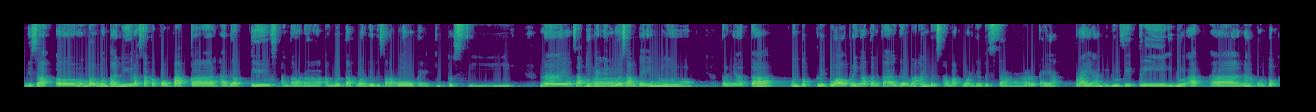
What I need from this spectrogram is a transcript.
bisa eh, membangun tadi rasa kekompakan, adaptif antara anggota keluarga besar lo kayak gitu sih. Nah, yang satu pengen gue sampein nih. Ternyata untuk ritual peringatan keagamaan bersama keluarga besar kayak perayaan Idul Fitri, Idul Adha. Nah, untuk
